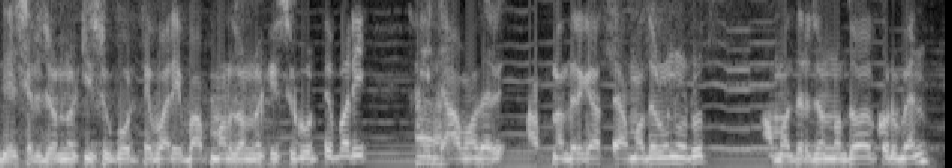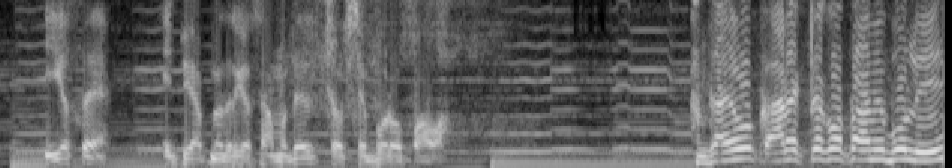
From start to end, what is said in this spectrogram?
দেশের জন্য কিছু করতে পারি বাপ মার জন্য কিছু করতে পারি। হ্যাঁ। এটা আমাদের আপনাদের কাছে আমাদের অনুরোধ আমাদের জন্য দোয়া করবেন ঠিক আছে? এটি আপনাদের কাছে আমাদের সবচেয়ে বড় পাওয়া। যাই হোক আর একটা কথা আমি বলি।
